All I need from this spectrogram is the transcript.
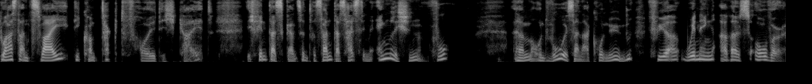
Du hast dann zwei die Kontaktfreudigkeit. Ich finde das ganz interessant. Das heißt im Englischen WU ähm, und WU ist ein Akronym für Winning Others Over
